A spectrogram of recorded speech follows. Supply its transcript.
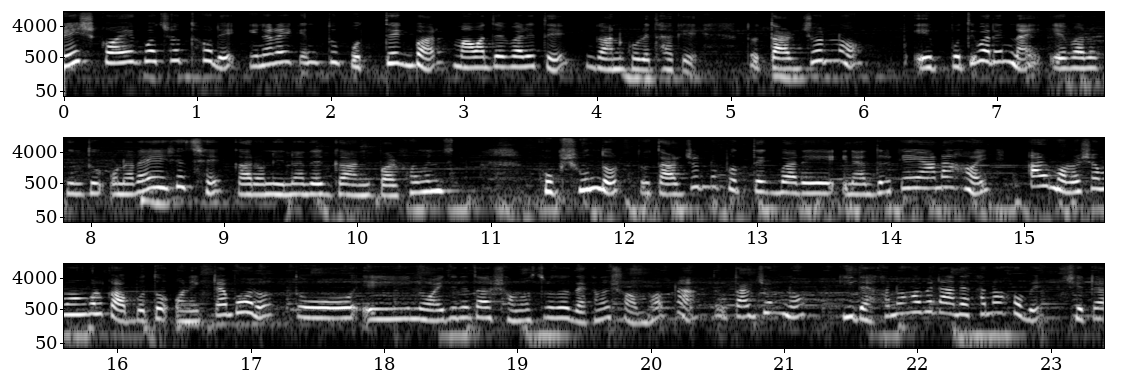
বেশ কয়েক বছর ধরে এনারাই কিন্তু প্রত্যেকবার মামাদের বাড়িতে গান করে থাকে। তো তার জন্য এ প্রতিবারের নাই এবারও কিন্তু ওনারাই এসেছে কারণ এনাদের গান পারফরমেন্স খুব সুন্দর। তো তার জন্য প্রত্যেকবারে এনাদেরকেই আনা হয়। আর মনসা মঙ্গল কাব্য তো অনেকটা বড়, তো এই নয় দিনে তার সমস্ত তো দেখানো সম্ভব না। তো তার জন্য কি দেখানো হবে না দেখানো হবে, সেটা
